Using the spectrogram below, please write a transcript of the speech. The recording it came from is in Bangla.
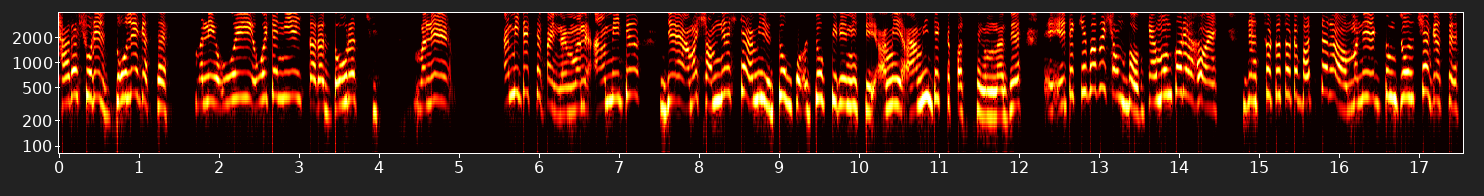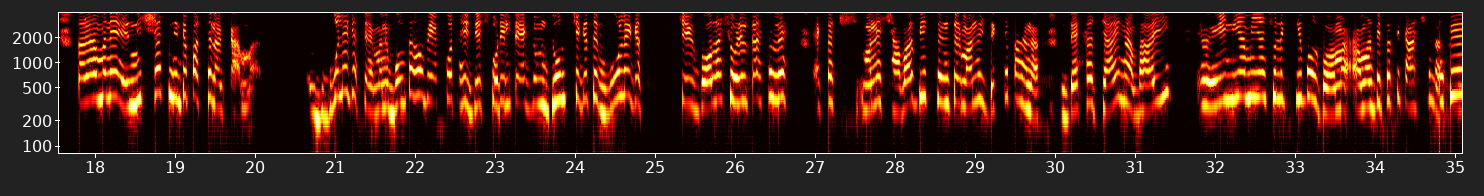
সারা শরীর জ্বলে গেছে। মানে ওই, ওইটা নিয়েই তারা দৌড়াচ্ছে। মানে আমি দেখতে পাই না। মানে আমি এটা যে আমার সামনে আসছে, আমি চোখ চোখ ফিরে নিচ্ছি। আমি আমি দেখতে পাচ্ছিলাম না যে এটা কীভাবে সম্ভব? কেমন করে হয় যে ছোট ছোট বাচ্চারা মানে একদম জ্বলছে গেছে। তারা মানে নিঃশ্বাস নিতে পারছে না। গলে গেছে। মানে বলতে হবে এক কথাই যে শরীরটা একদম জ্বলছে গেছে, গলে গেছে। সে গলা শরীরটা আসলে একটা মানে স্বাভাবিক সেন্সের মানুষ দেখতে পারে না। দেখা যায় না ভাই। এই নিয়ে আমি আসলে কি বলব? আমার আমার ভেতর থেকে আসে না। ওকে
